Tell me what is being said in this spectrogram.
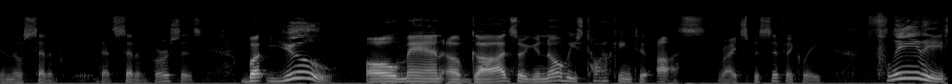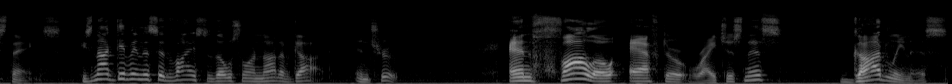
in those set of that set of verses. But you, O man of God, so you know he's talking to us, right? Specifically, flee these things. He's not giving this advice to those who are not of God in truth. And follow after righteousness, godliness,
